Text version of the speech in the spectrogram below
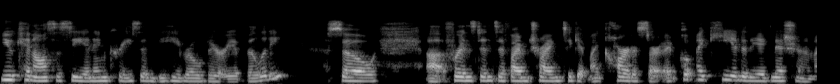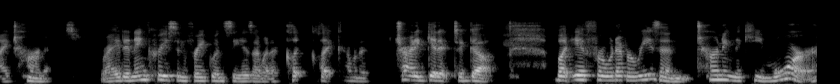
You can also see an increase in behavioral variability so uh, for instance, if I'm trying to get my car to start, I put my key into the ignition and I turn it, right? An increase in frequency is I'm going to click, click. I'm going to try to get it to go. But if for whatever reason turning the key more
